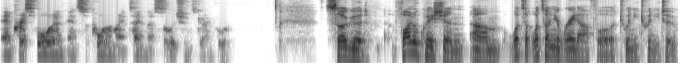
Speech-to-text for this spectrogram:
and press forward and, and support and maintain those solutions going forward. So good. Final question: um, What's what's on your radar for 2022?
